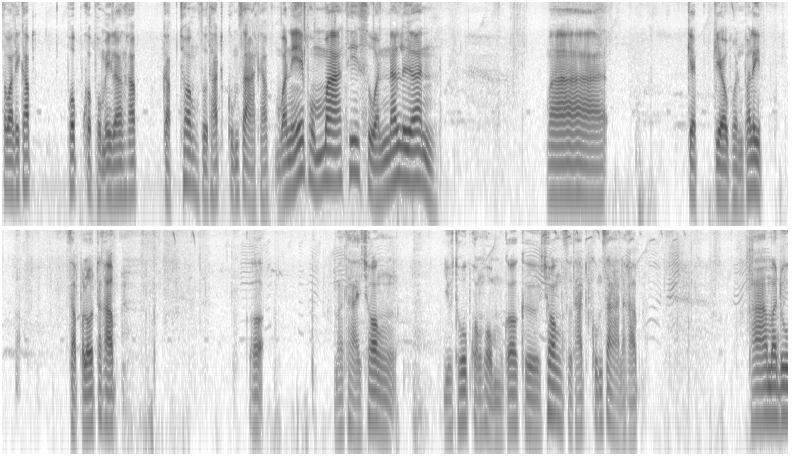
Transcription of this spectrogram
สวัสดีครับ พบกับผมอีกแล้วนะครับ กับช่องสุทัศน์คุ้มศาสตร์ครับ วันนี้ผมมาที่สวนนเรือน มาเก็บเกี่ยวผลผลิต สับปะรดนะครับ ก็มาถ่ายช่อง YouTube ของผมก็คือช่องสุทัศน์คุ้มศาสตร์นะครับ พามาดู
